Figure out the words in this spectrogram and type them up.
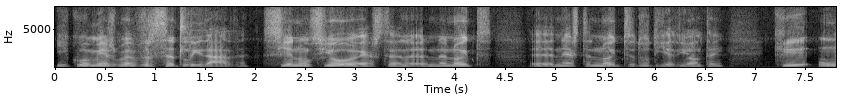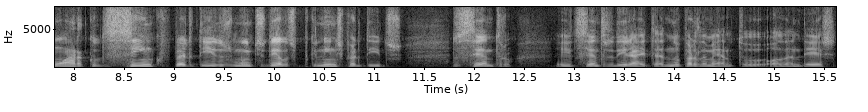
e com a mesma versatilidade se anunciou esta na noite eh, nesta noite do dia de ontem que um arco de cinco partidos, muitos deles pequeninos partidos do centro e de centro-direita no Parlamento holandês,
